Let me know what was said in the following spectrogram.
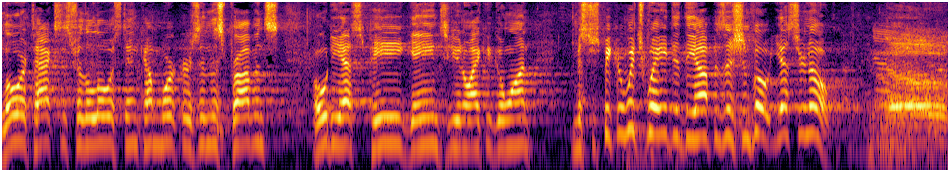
lower taxes for the lowest income workers in this province, ODSP, gains, you know, I could go on. Mr. Speaker, which way did the opposition vote, yes or no? No.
